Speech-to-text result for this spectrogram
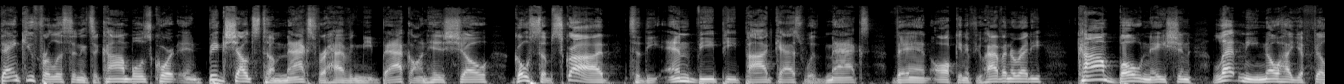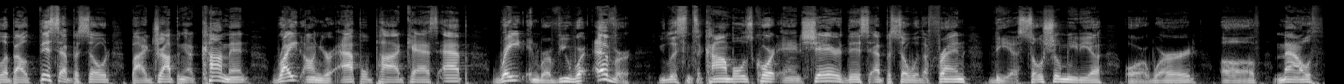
Thank you for listening to Combos Court and big shouts to Max for having me back on his show. Go subscribe to the MVP podcast with Max Van Auken if you haven't already. Combo Nation, let me know how you feel about this episode by dropping a comment right on your Apple Podcast app. Rate and review wherever you listen to Combos Court and share this episode with a friend via social media or word of mouth.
